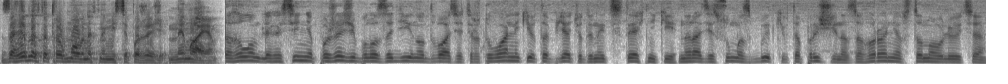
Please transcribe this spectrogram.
Загиблих та травмованих на місці пожежі немає. Загалом для гасіння пожежі було задіяно 20 рятувальників та 5 одиниць техніки. Наразі сума збитків та причина загорання встановлюються.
